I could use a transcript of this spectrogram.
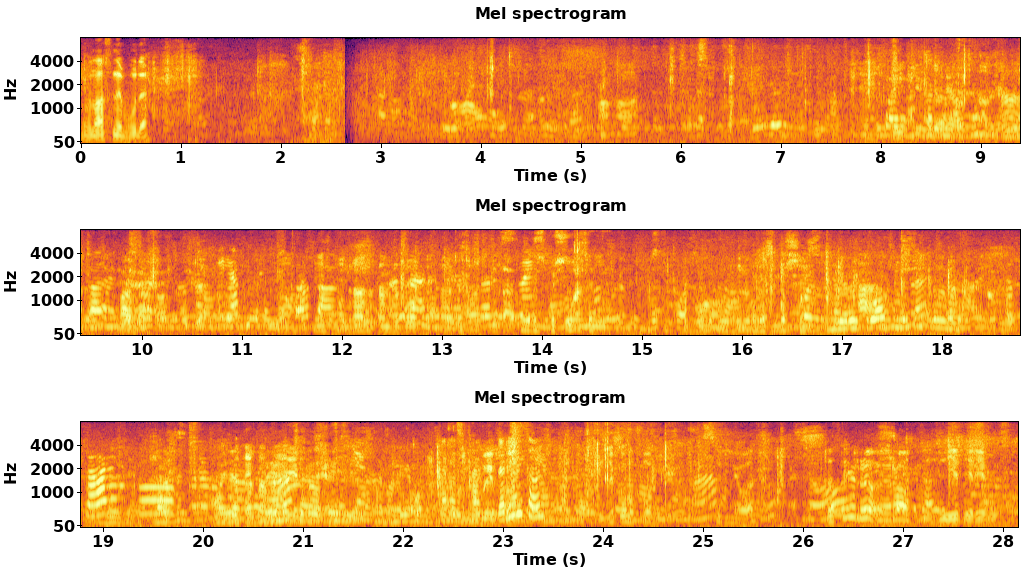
в нас не буде. одразу там за двох Розпишіться. Розпишіться. Дарин тоже. да. Что ты рот? Нет, я ревность.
